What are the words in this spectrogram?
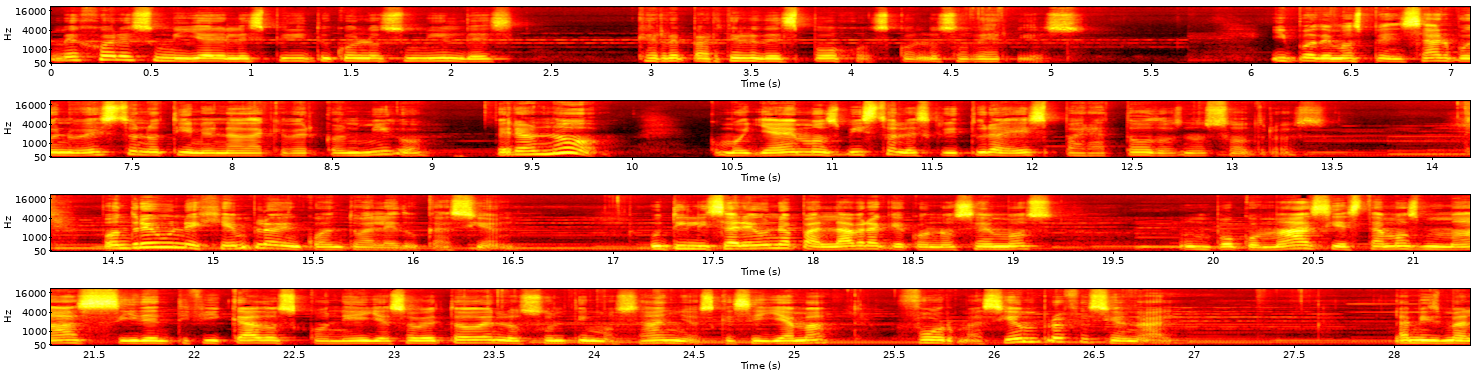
Mejor es humillar el espíritu con los humildes que repartir despojos con los soberbios. Y podemos pensar, bueno, esto no tiene nada que ver conmigo, pero no, como ya hemos visto, la escritura es para todos nosotros. Pondré un ejemplo en cuanto a la educación. Utilizaré una palabra que conocemos un poco más y estamos más identificados con ella, sobre todo en los últimos años, que se llama formación profesional. La misma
